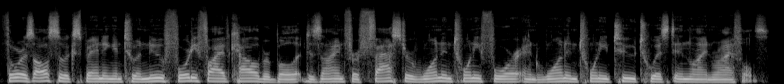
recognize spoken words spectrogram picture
Thor is also expanding into a new 45 caliber bullet designed for faster 1 in 24 and 1 in 22 twist inline rifles.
